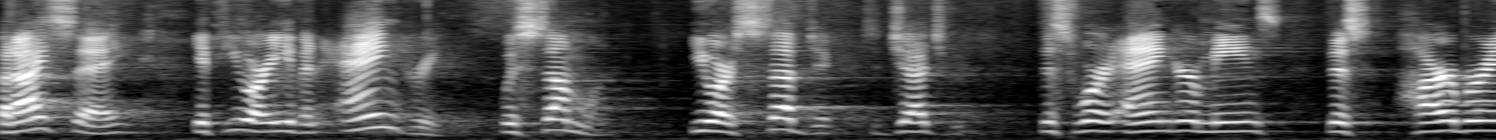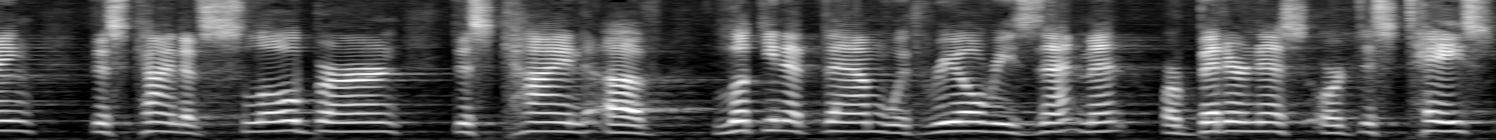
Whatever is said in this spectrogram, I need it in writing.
But I say, if you are even angry with someone, you are subject to judgment. This word anger means this harboring, this kind of slow burn, this kind of looking at them with real resentment or bitterness or distaste.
